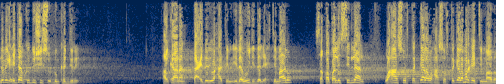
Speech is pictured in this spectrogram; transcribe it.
nebiga xijaabka dushiisu dhunkan jiray halkaana qaacidadii waxaa timid ida wujida alixtimaalu saqata alistidlaal. Waxaa suurtagala waxaa suurtagala markay timaado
